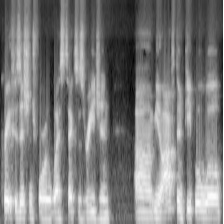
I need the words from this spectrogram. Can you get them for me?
create physicians for the West Texas region. Um, you know, often people will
